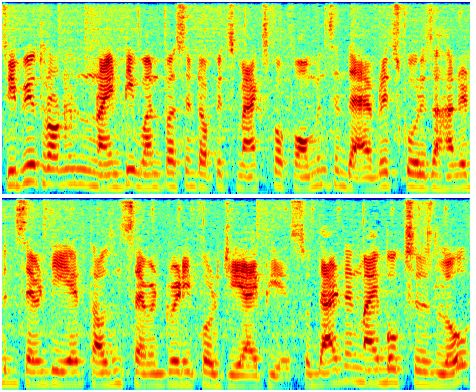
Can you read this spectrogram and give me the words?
CPU throttled to 91% of its max performance and the average score is 178,724 GIPS. So that in my books is low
